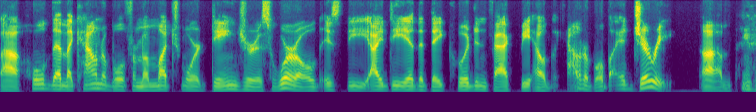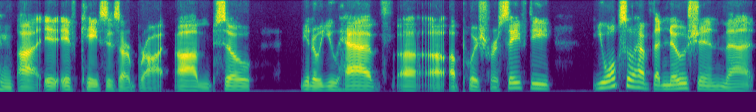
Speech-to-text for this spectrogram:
uh, hold them accountable from a much more dangerous world is the idea that they could, in fact, be held accountable by a jury um, mm-hmm. uh, if cases are brought. Um, so, you know, you have a, a, push for safety. You also have the notion that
